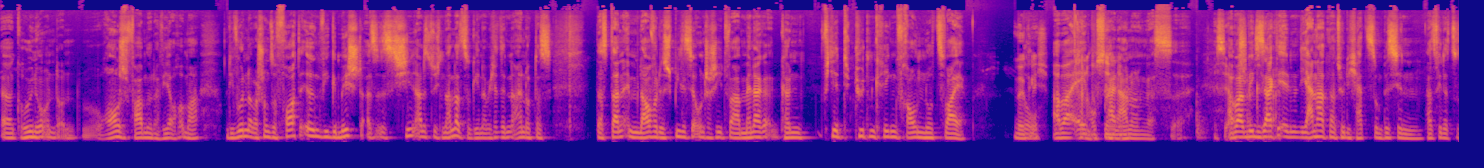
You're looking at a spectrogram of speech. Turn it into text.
äh, grüne und, und orangefarben oder wie auch immer. Und die wurden aber schon sofort irgendwie gemischt. Also es schien alles durcheinander zu gehen. Aber ich hatte den Eindruck, dass, dass dann im Laufe des Spiels der Unterschied war, Männer können vier Tüten kriegen, Frauen nur zwei. Möglich. So. Aber ey, keine. Ahnung, das. Äh, Ist ja auch aber wie gesagt, äh, Jan hat natürlich hat so ein bisschen, hat wieder zu,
